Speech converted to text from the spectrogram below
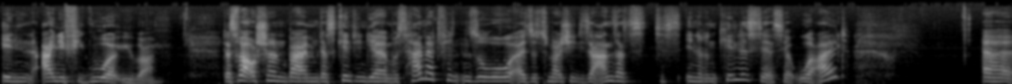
in eine Figur über. Das war auch schon beim Das Kind in dir muss Heimat finden so. Also zum Beispiel dieser Ansatz des inneren Kindes, der ist ja uralt. Äh,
